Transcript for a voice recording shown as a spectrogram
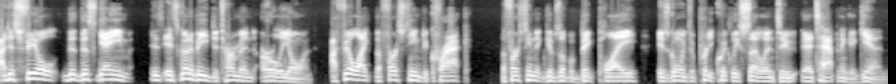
I just feel that this game is going to be determined early on. I feel like the first team to crack, the first team that gives up a big play is going to pretty quickly settle into it's happening again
